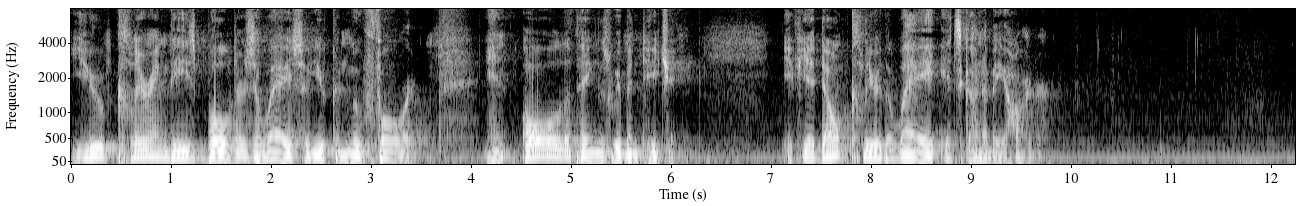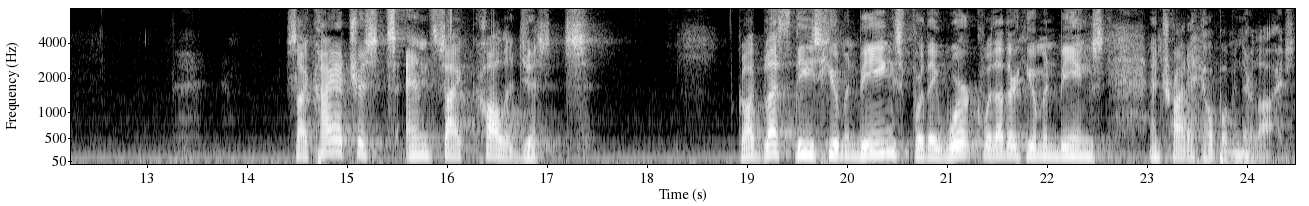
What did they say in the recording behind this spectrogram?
You clearing these boulders away so you can move forward in all the things we've been teaching. If you don't clear the way, it's going to be harder. Psychiatrists and psychologists God bless these human beings, for they work with other human beings and try to help them in their lives.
